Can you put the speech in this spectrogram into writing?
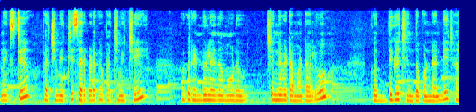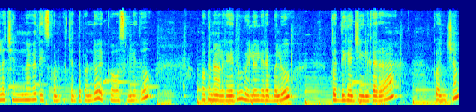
నెక్స్ట్ పచ్చిమిర్చి సరిపడగా పచ్చిమిర్చి ఒక రెండు లేదా మూడు చిన్నవి టమాటాలు కొద్దిగా చింతపండు అండి. చాలా చిన్నగా తీసుకోండి. చింతపండు ఎక్కువ అవసరం లేదు. ఒక నాలుగైదు వెల్లుల్లి రెబ్బలు కొద్దిగా జీలకర్ర కొంచెం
